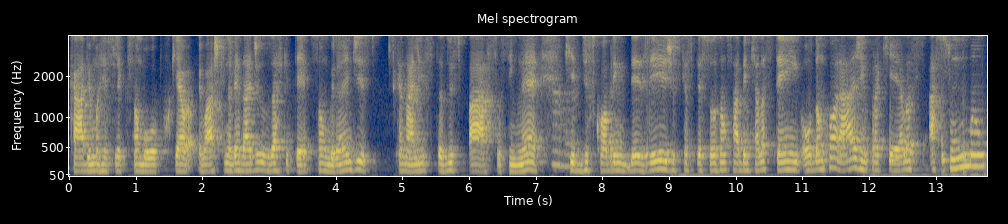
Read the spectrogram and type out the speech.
cabe uma reflexão boa, porque eu acho que, na verdade, os arquitetos são grandes psicanalistas do espaço, assim, né? Uhum. Que descobrem desejos que as pessoas não sabem que elas têm, ou dão coragem para que elas assumam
